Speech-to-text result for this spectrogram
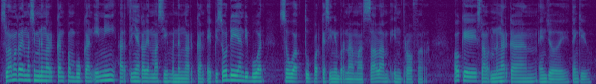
Selama kalian masih mendengarkan pembukaan ini, artinya kalian masih mendengarkan episode yang dibuat sewaktu podcast ini bernama Salam Introver. Oke, selamat mendengarkan. Enjoy. Thank you.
